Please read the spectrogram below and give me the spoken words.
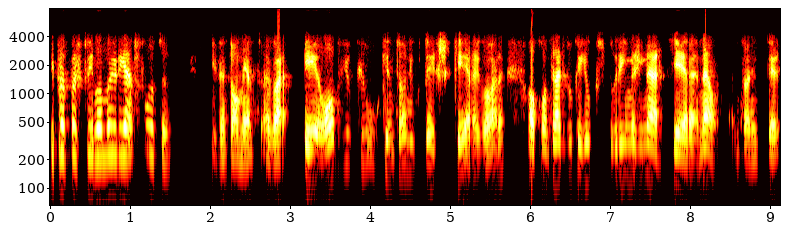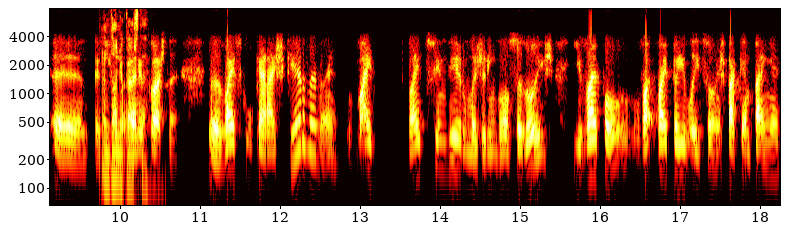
e para depois pedir uma maioria absoluta. Eventualmente, agora, é óbvio que o que António Guterres quer agora, ao contrário do que aquilo que se poderia imaginar, que era, não, António, Guterres, uh, António Costa, António Costa uh, vai-se colocar à esquerda, não é? vai, vai defender uma geringonça 2 e vai para, vai, vai para eleições, para a campanha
